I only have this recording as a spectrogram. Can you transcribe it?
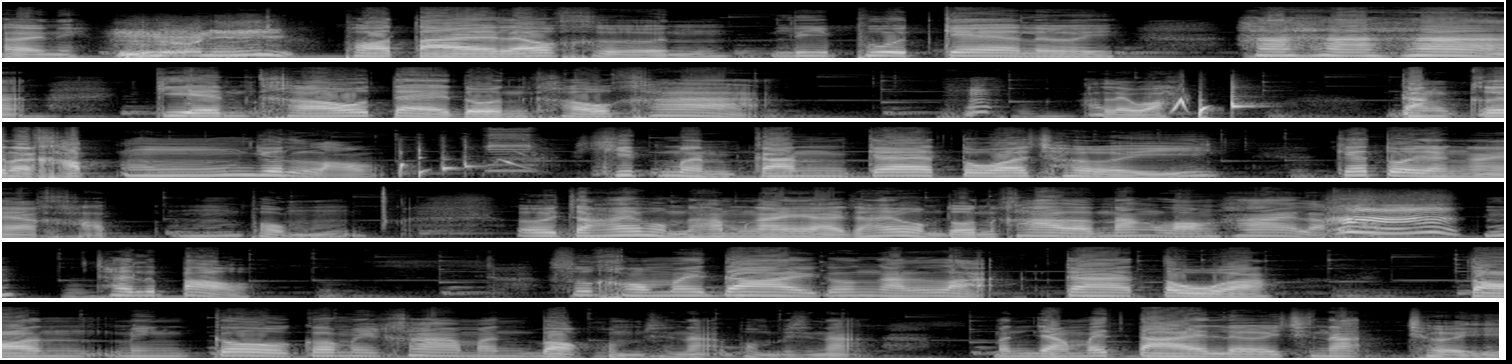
อะไรนี่何พอตายแล้วเขินรีบพูดแก้เลย ฮ่าฮ่าฮ่าเกรียนเขาแต่โดนเขาฆ่าหึอะไรวะ ดังเกินอะครับอืมยุ่นเหรอคิดเหมือนกันแก้ตัวเฉย แก้ตัวยังไงอะครับอืมผม เออจะให้ผมทำไงอะจะให้ผมโดนฆ่าแล้วนั่งร้องไห้เหรอครับหึใช่หรือเปล่า สู้เขาไม่ได้ก็งั้นละแก้ตัว ตอนมิงโก้ก็ไม่ฆ่ามันบอกผมชนะ ผมชนะ มันยังไม่ตายเลยชนะเฉย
